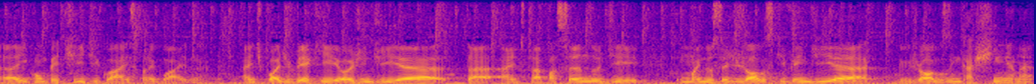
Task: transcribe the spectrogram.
uh, e competir de iguais para iguais. Né? A gente pode ver que hoje em dia tá, a gente está passando de uma indústria de jogos que vendia jogos em caixinha, né?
